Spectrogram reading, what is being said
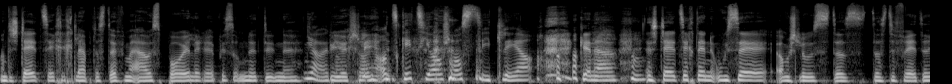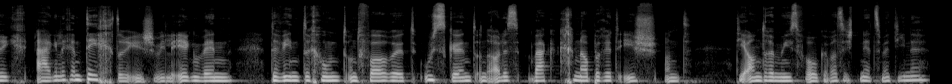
Und es steht sich, ich glaube, das dürfen wir auch spoilern bei so einem dünnen ja, Büchlein. Und es gibt ja auch schon ein Zeitchen, ja. genau. Es stellt sich dann heraus am Schluss, dass, dass der Frederik eigentlich ein Dichter ist, weil irgendwann der Winter kommt und Fahrrad ausgehen und alles weggeknabbert ist und die anderen müssen fragen, was ist denn jetzt mit deinen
